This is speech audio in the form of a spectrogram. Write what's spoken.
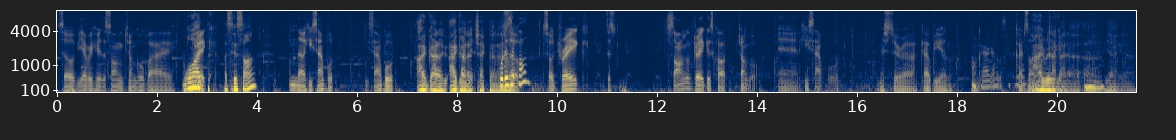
So if you ever hear the song "Jungle" by What? Drake, That's his song? no, he sampled. He sampled. I gotta I gotta Yeah. check that out. What is it called? So Drake, this the song of Drake is called "Jungle," and he sampled Mr. Uh, Gabriel. Mon- Okay, I gotta listen to that. Garzón I really gotta uh, Mhm. yeah, yeah.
